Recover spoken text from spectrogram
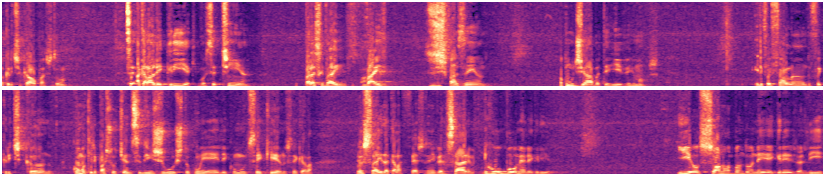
a criticar o pastor. Aquela alegria que você tinha, parece que vai, vai se desfazendo. Olha como o diabo é terrível, irmãos. Ele foi falando, foi criticando, como aquele pastor tinha sido injusto com ele, como não sei o que, não sei o que lá. Eu saí daquela festa de aniversário e roubou minha alegria. E eu só não abandonei a igreja ali,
